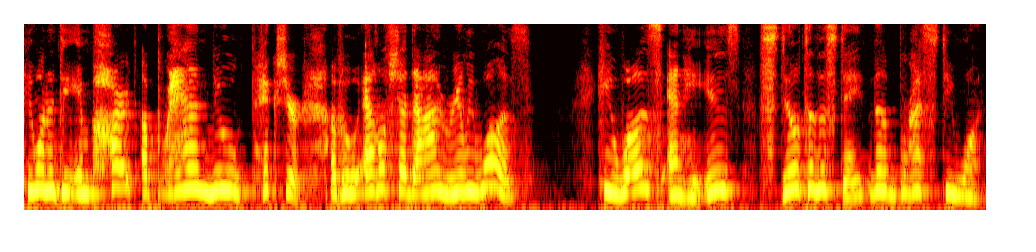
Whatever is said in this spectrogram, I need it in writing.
he wanted to impart a brand new picture of who El Shaddai really was. He was and he is still to this day the breasty one,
